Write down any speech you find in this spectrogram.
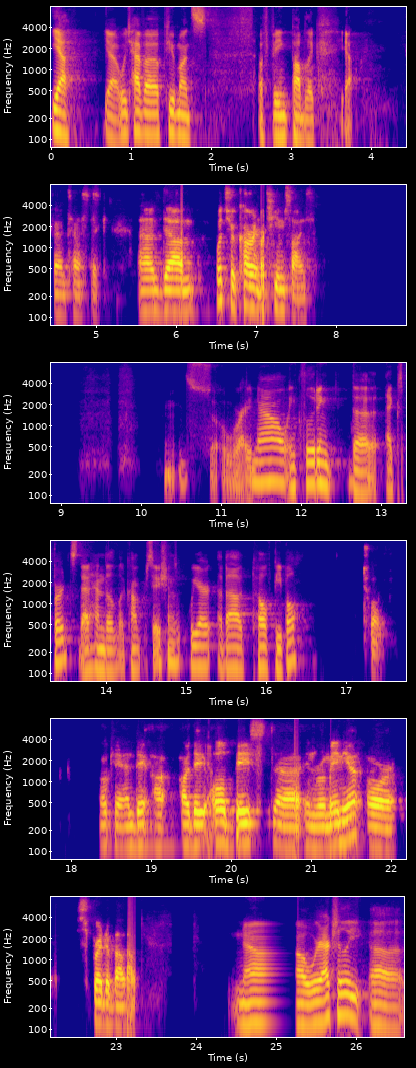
Yeah. Yeah. We have a few months of being public. Yeah. Fantastic. And um, what's your current team size? So right now, including the experts that handle the conversations, we are about 12 people. 12. Okay, and they are are they yeah. all based uh, in Romania or spread about? No, we're actually uh,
